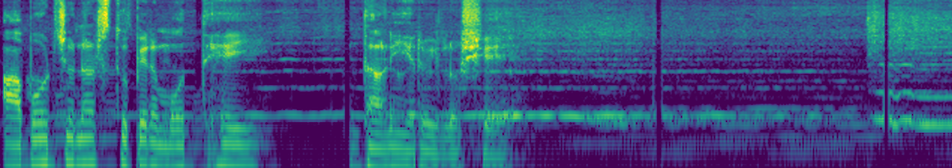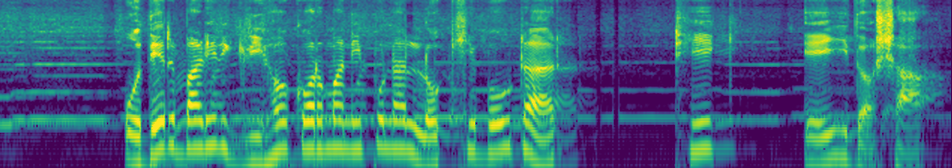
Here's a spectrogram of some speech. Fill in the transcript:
আবর্জনার স্তূপের মধ্যেই দাঁড়িয়ে রইল সে। ওদের বাড়ির গৃহকর্মা নিপুণা লক্ষ্মী বউটার ঠিক এই দশা।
